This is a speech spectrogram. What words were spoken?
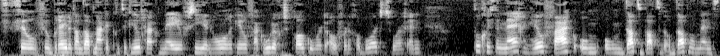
veel, veel breder dan dat maak ik natuurlijk heel vaak mee of zie en hoor ik heel vaak hoe er gesproken wordt over de geboortezorg. En toch is de neiging heel vaak om, om dat wat we op dat moment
